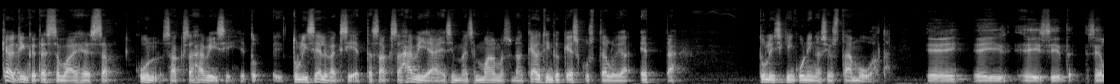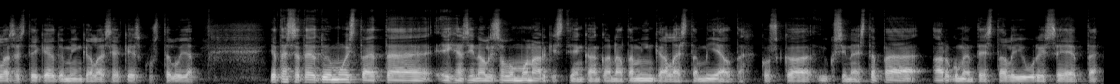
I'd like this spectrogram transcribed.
Käytinkö tässä vaiheessa, kun Saksa hävisi ja tuli selväksi, että Saksa häviää ensimmäisen maailmansodan, käytinkö keskusteluja, että tulisikin kuningas jostain muualta? Ei, ei, ei siitä, sellaisesta ei käyty minkälaisia keskusteluja. Ja tässä täytyy muistaa, että eihän siinä olisi ollut monarkistienkaan kannalta minkäänlaista mieltä, koska yksi näistä pääargumenteista oli juuri se, että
